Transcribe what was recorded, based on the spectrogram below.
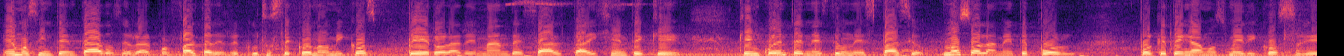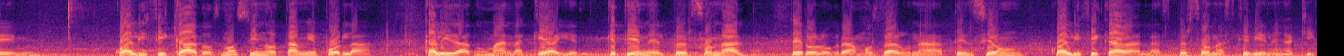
Hemos intentado cerrar por falta de recursos económicos, pero la demanda es alta. Hay gente que, que encuentra en este un espacio, no solamente por, porque tengamos médicos eh, cualificados, ¿no? sino también por la calidad humana que, hay que tiene el personal, pero logramos dar una atención cualificada a las personas que vienen aquí.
